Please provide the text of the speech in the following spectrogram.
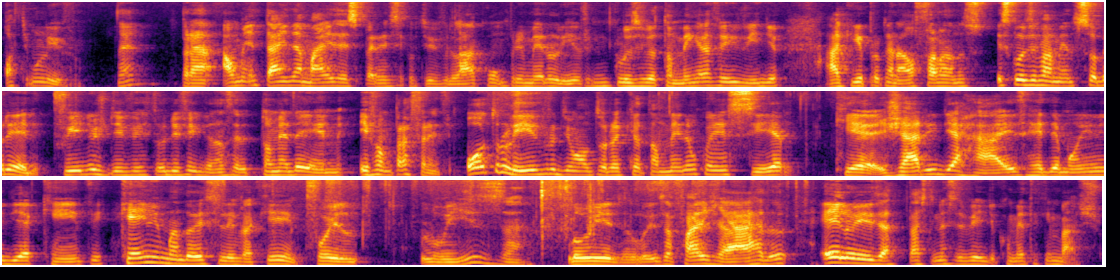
ótimo livro, né? Para aumentar ainda mais a experiência que eu tive lá com o primeiro livro, inclusive eu também gravei vídeo aqui para o canal falando exclusivamente sobre ele. Filhos de Virtude e Vingança, de Tommy ADM, e vamos para frente. Outro livro de uma autora que eu também não conhecia que é Jaridia Reis, Redemoinho em Dia Quente. Quem me mandou esse livro aqui foi Luísa? Luísa, Luísa Fajardo. Ei, Luísa, tá assistindo esse vídeo? Comenta aqui embaixo.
